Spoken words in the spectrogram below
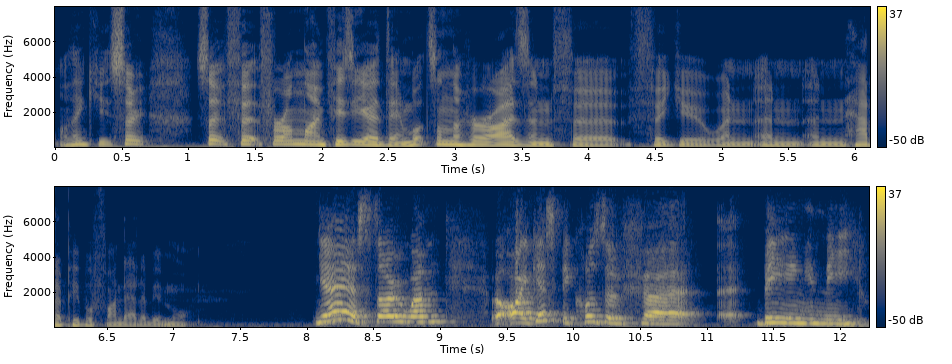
Well, thank you. So, so for, for online physio, then, what's on the horizon for for you, and and and how do people find out a bit more? Yeah, so um, I guess because of uh, being in the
